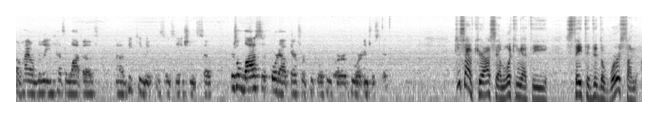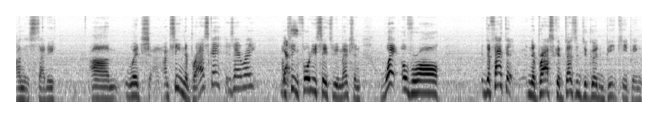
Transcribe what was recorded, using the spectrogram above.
Ohio really has a lot of uh, beekeeping associations. So there's a lot of support out there for people who are, who are interested. Just out of curiosity, I'm looking at the state that did the worst on, on this study um, which I'm seeing Nebraska. Is that right? I'm yes. seeing 40 states to be mentioned. What overall, the fact that Nebraska doesn't do good in beekeeping,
